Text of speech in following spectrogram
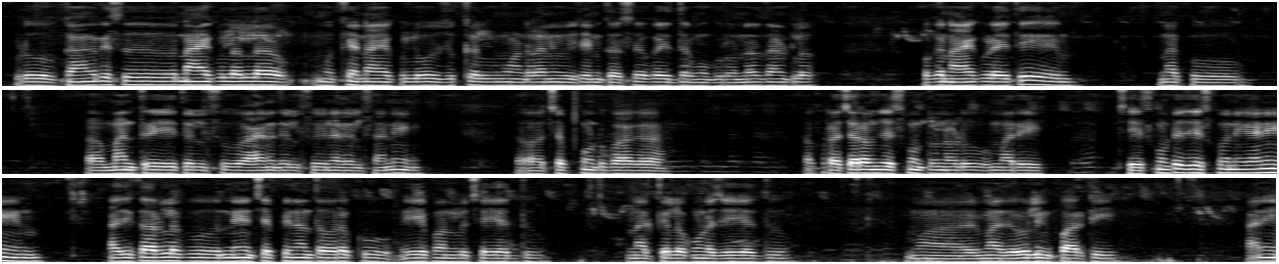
ఇప్పుడు కాంగ్రెస్ నాయకులల్లో ముఖ్య నాయకులు జుక్కల్ మండలానికి విషయానికి వస్తే ఒక ఇద్దరు ముగ్గురు ఉన్నారు దాంట్లో. ఒక నాయకుడు అయితే నాకు మంత్రి తెలుసు ఆయన తెలుసు ఈయన తెలుసు అని చెప్పుకుంటూ బాగా ప్రచారం చేసుకుంటున్నాడు. మరి చేసుకుంటే చేసుకొని కానీ అధికారులకు నేను చెప్పినంత వరకు ఏ పనులు చేయొద్దు నాకు తెలియకుండా చేయొద్దు మా మాది రూలింగ్ పార్టీ అని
